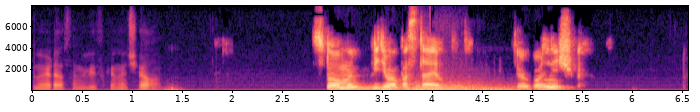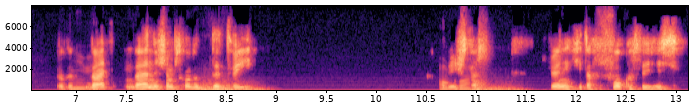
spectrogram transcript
очередной раз английское начало. Снова мы, видимо, поставим треугольничек. Только давай, давай начнем с хода D3. Ого. Видишь, наш, какие-то фокусы здесь.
